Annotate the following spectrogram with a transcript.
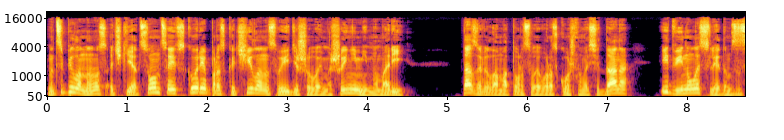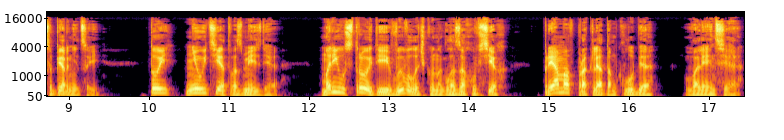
нацепила на нос очки от солнца и вскоре проскочила на своей дешевой машине мимо Мари. Та завела мотор своего роскошного седана и двинулась следом за соперницей. Той не уйти от возмездия. Мари устроит ей выволочку на глазах у всех, прямо в проклятом клубе «Валенсия».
